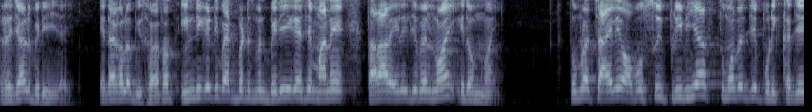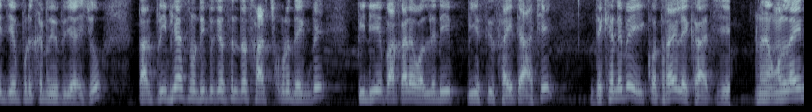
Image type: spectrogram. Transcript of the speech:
রেজাল্ট বেরিয়ে যায়। এটা গেলো বিষয়। অর্থাৎ ইন্ডিকেটিভ অ্যাডভার্টাইজমেন্ট বেরিয়ে গেছে মানে তারা আর এলিজেবল নয়, এরম নয়। তোমরা চাইলে অবশ্যই প্রিভিয়াস তোমাদের যে পরীক্ষা, যে যে পরীক্ষাটা দিতে চাইছো, তার প্রিভিয়াস নোটিফিকেশানটা সার্চ করে দেখবে। পিডিএফ আকারে অলরেডি পিএসসি সাইটে আছে। দেখে নেবে, এই কথাটাই লেখা আছে যে মানে অনলাইন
